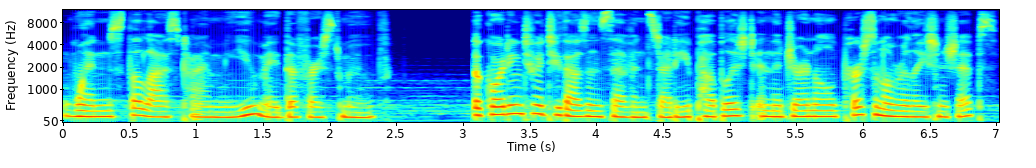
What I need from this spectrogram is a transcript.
When's the last time you made the first move? According to a 2007 study published in the journal Personal Relationships,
